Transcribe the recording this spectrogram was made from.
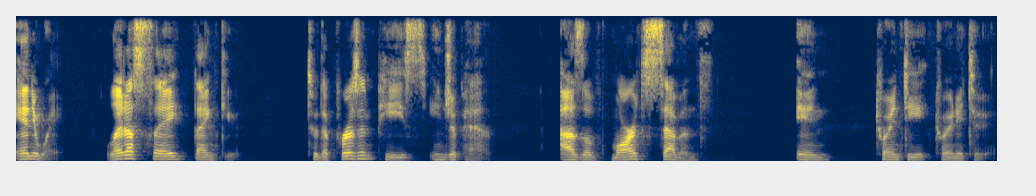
Anyway, let us say thank you to the present peace in Japan as of March 7th in 2022.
